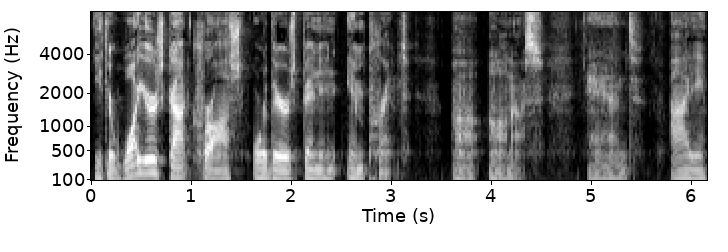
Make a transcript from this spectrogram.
either wires got crossed or there's been an imprint uh, on us. And I,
